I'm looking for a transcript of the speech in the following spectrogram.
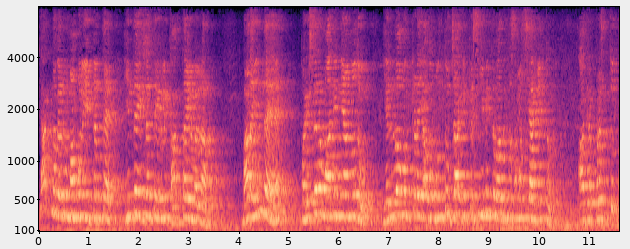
ಯಾಕೆ ನಾವೆಲ್ಲರೂ ಮಾಮೂಲಿ ಇದ್ದಂತೆ, ಹಿಂದೆ ಇದ್ದಂತೆ ಇರ್ಲಿಕ್ಕೆ ಆಗ್ತಾ ಇಲ್ವಲ್ಲ? ಬಹಳ ಹಿಂದೆ ಪರಿಸರ ಮಾಲಿನ್ಯ ಅನ್ನೋದು ಎಲ್ಲೋ ಒಂದ್ ಕಡೆ ಯಾವುದೋ ಒಂದು ಜಾಗಕ್ಕೆ ಸೀಮಿತವಾದಂಥ ಸಮಸ್ಯೆ ಆಗಿತ್ತು. ಆದ್ರೆ ಪ್ರಸ್ತುತ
